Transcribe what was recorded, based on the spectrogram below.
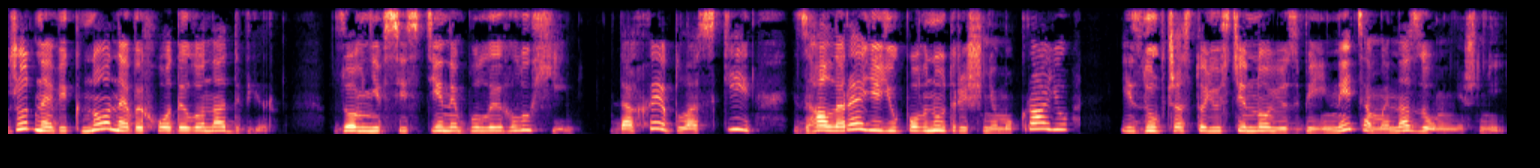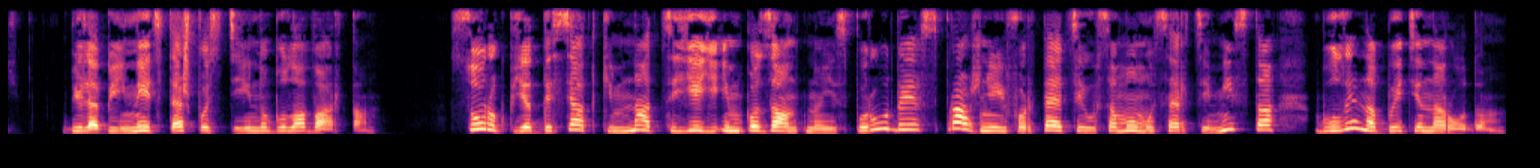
Жодне вікно не виходило на двір. Зовні всі стіни були глухі, дахи пласкі, з галереєю по внутрішньому краю і зубчастою стіною з бійницями на зовнішній. Біля бійниць теж постійно була варта. Сорок п'ятдесят кімнат цієї імпозантної споруди, справжньої фортеці у самому серці міста, були набиті народом.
